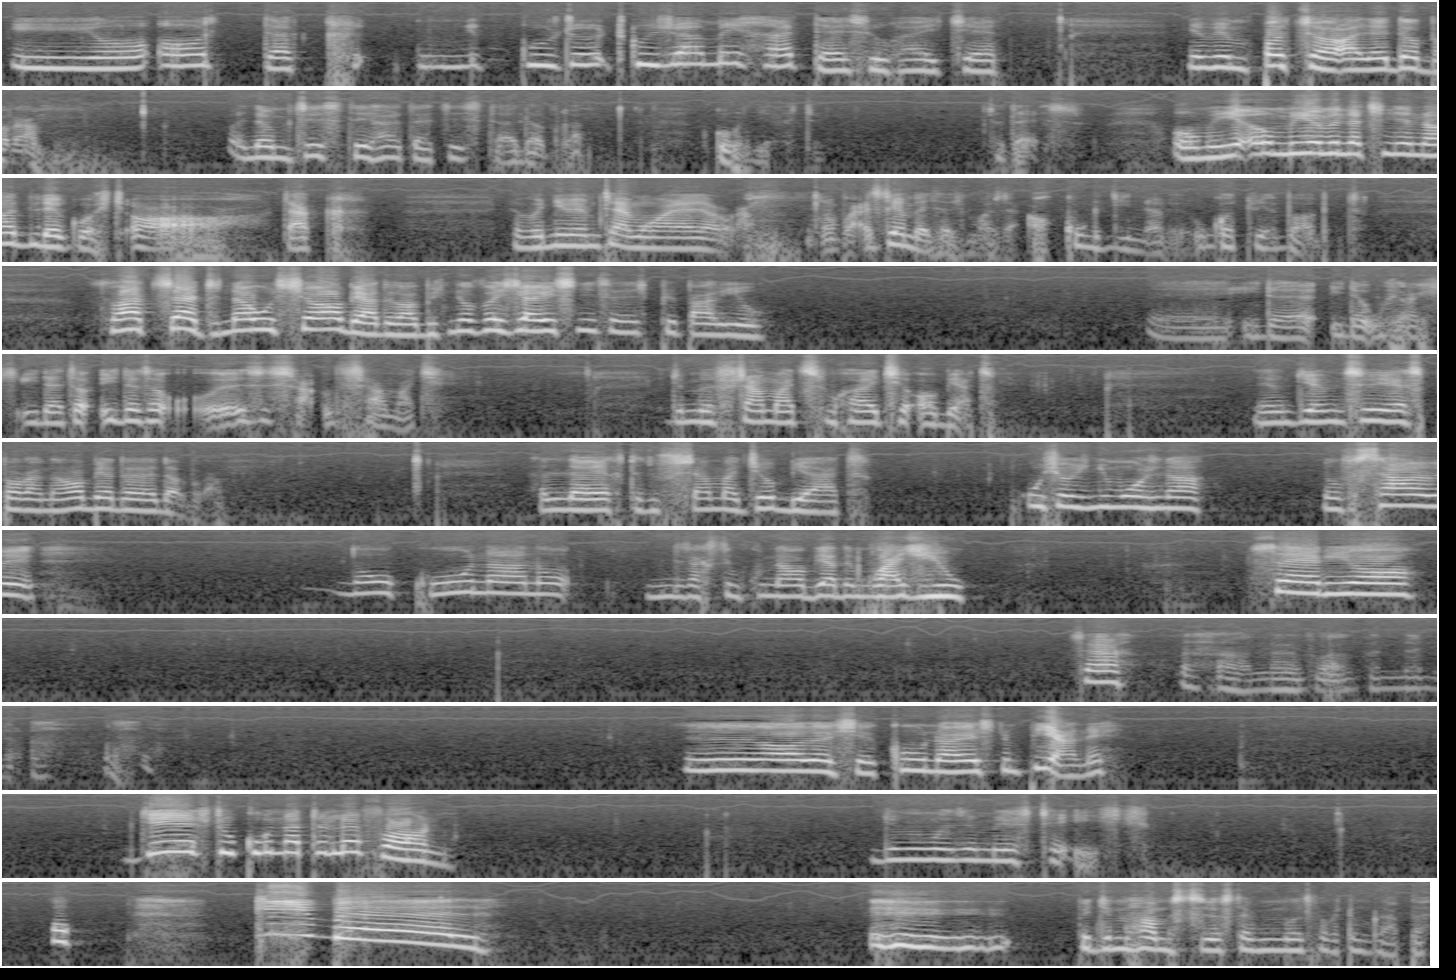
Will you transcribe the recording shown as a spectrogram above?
I o, o tak kurzamy chatę, słuchajcie. Nie wiem po co, ale dobra. Dom czysty, chata czysta, dobra. Kurde. Co to jest? Umyje, umyjemy naczynie na odległość. O, tak. Nawet nie wiem czemu, ale dobra. Dobra, zjemy coś może. O, kurdina, ugotuję obiad. Facet, naucz się obiad robić. No weź jajecznicę też przypalił. Yy, idę, idę usiąść, idę to, idę to sza, wszamać. Idziemy wszamać, słuchajcie, obiad. Nie wiem, czy jest pora na obiad, ale dobra. Ale jak tu wszamać obiad. Usiąść nie można. No w samy... No kuna, no... Będę tak z tym kuna obiadem łaził. Serio? Co? Aha, no dobra, będę... Aha. Yy, ale się kuna, jestem pijany. Gdzie jest tu kuna telefon? Gdzie my możemy jeszcze iść? O, kibel! Będziemy hamsty, zostawimy otwartą klapę.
